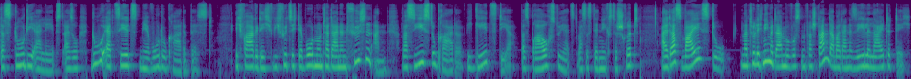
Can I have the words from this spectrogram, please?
dass du die erlebst. Also du erzählst mir, wo du gerade bist. Ich frage dich, wie fühlt sich der Boden unter deinen Füßen an? Was siehst du gerade? Wie geht's dir? Was brauchst du jetzt? Was ist der nächste Schritt? All das weißt du. Natürlich nicht mit deinem bewussten Verstand, aber deine Seele leitet dich.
